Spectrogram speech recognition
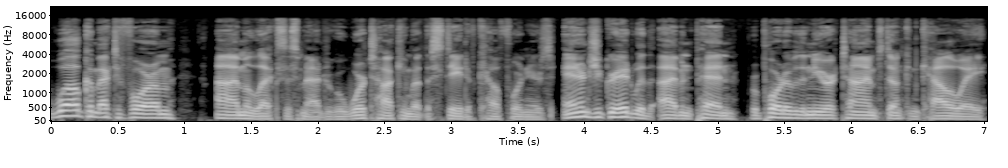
Welcome back to Forum. I'm Alexis Madrigal. We're talking about the state of California's energy grid with Ivan Penn, reporter with the New York Times, Duncan Callaway,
